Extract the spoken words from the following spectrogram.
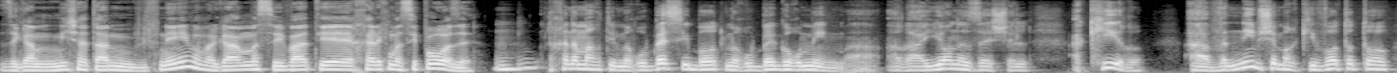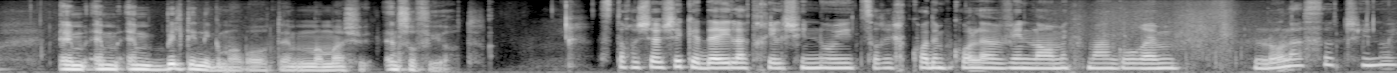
זה גם מי שאתה מבפנים, אבל גם הסביבה תהיה חלק מהסיפור הזה. Mm-hmm. לכן אמרתי, מרובה סיבות, מרובה גורמים. הרעיון הזה של הקיר, האבנים שמרכיבות אותו, הם, הם, הם בלתי נגמרות, הם ממש אינסופיות. אז אתה חושב שכדי להתחיל שינוי צריך קודם כל להבין לעומק מה הגורם לא לעשות שינוי?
